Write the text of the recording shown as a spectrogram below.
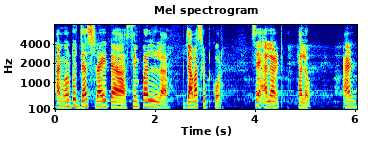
I'm going to just write a simple uh, JavaScript code. Say alert, hello. And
